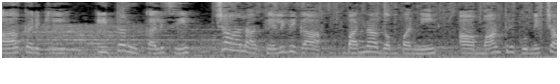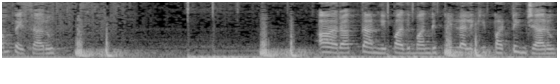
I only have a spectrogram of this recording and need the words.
ఆఖరికి ఇద్దరూ కలిసి చాలా తెలివిగా పన్నాగం పన్ని ఆ మాంత్రికుణ్ణి చంపేశారు. ఆ రక్తాన్ని పది మంది పిల్లలకి పట్టించారు.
